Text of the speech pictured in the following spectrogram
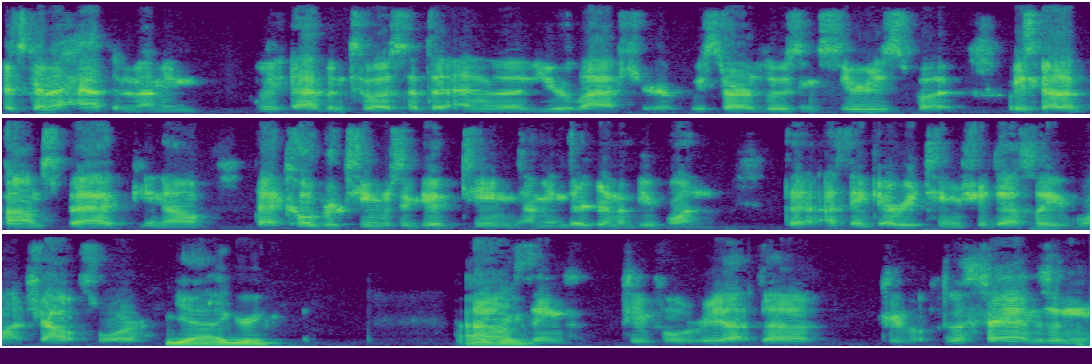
it's going to happen. I mean, it happened to us at the end of the year last year. We started losing series, but we just got to bounce back. You know, that Cobra team is a good team. I mean, they're going to be one that I think every team should definitely watch out for. Yeah, I agree. I, I don't think people the people the fans and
